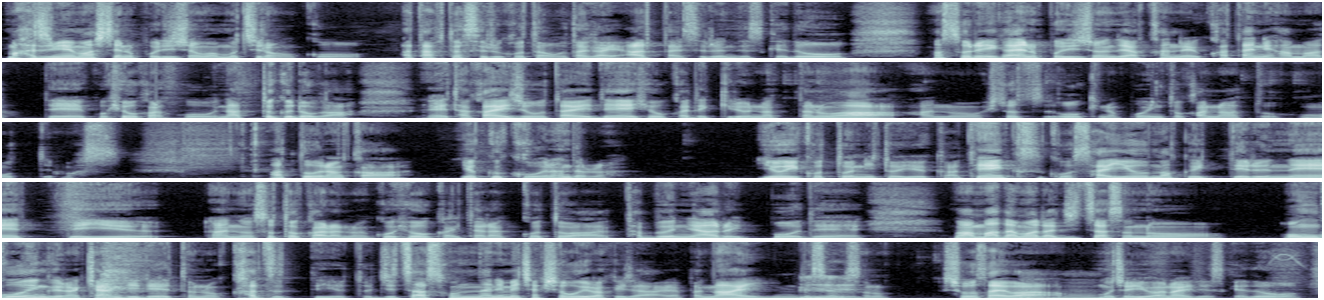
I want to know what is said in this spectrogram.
まあ、初めましてのポジションはもちろん、こう、あたふたすることはお互いあったりするんですけど、まあ、それ以外のポジションではかなり型にはまって、こう評価こう納得度がえ高い状態で評価できるようになったのは、あの、一つ大きなポイントかなと思っています。あと、なんか、よくこう、なんだろうな、良いことにというか、10X こう採用うまくいってるねっていう、あの、外からのご評価いただくことは多分にある一方で、まあ、まだまだ実はその、 ongoing な candidate の数っていうと、実はそんなにめちゃくちゃ多いわけじゃやっぱないんですよ。うんその、詳細はもちろん言わないですけど、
